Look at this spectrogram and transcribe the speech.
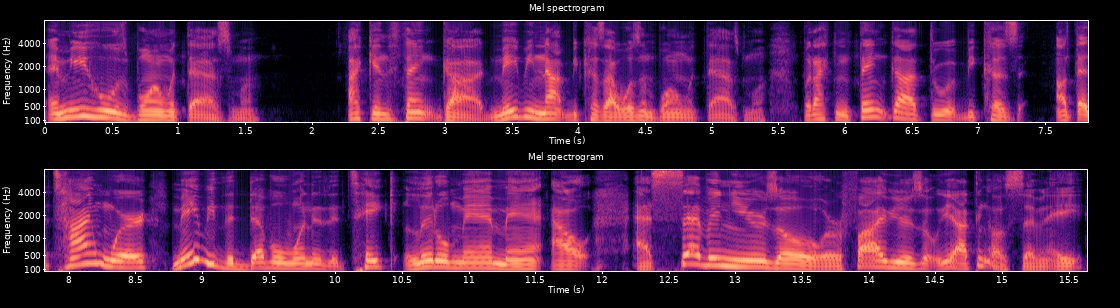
And me, who was born with asthma, I can thank God. Maybe not because I wasn't born with asthma, but I can thank God through it because at that time where maybe the devil wanted to take little man man out at seven years old or five years old. Yeah, I think I was seven, eight,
